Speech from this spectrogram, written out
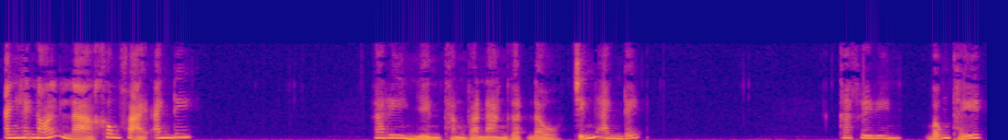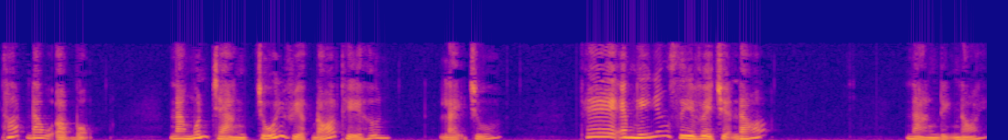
anh hãy nói là không phải anh đi. Harry nhìn thẳng vào nàng gật đầu, chính anh đấy. Catherine bỗng thấy thót đau ở bụng. Nàng muốn chàng chối việc đó thì hơn. Lạy Chúa, thế em nghĩ những gì về chuyện đó? Nàng định nói,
